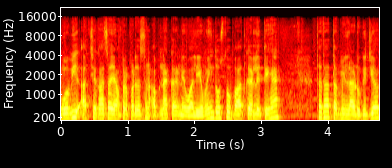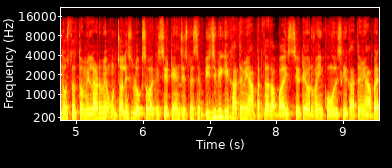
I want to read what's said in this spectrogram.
वो भी अच्छे खासा यहाँ पर प्रदर्शन अपना करने वाली है। वहीं दोस्तों बात कर लेते हैं तथा तमिलनाडु की। जी हाँ दोस्तों, तमिलनाडु में उनचालीस लोकसभा की सीटें हैं, जिसमें से बीजेपी के खाते में यहाँ पर तथा बाईस सीटें और वहीं कांग्रेस के खाते में यहाँ पर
